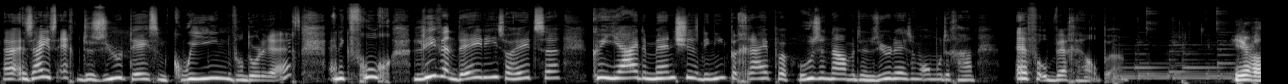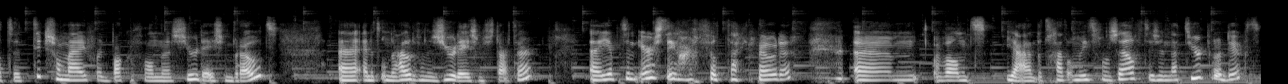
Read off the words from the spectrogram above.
Eh, en zij is echt de zuurdesem queen van Dordrecht. En ik vroeg, Lief en Daddy, zo heet ze. Kun jij de mensen die niet begrijpen hoe ze nou met hun zuurdesem om moeten gaan, even op weg helpen? Hier wat eh, tips van mij voor het bakken van uh, zuurdesembrood. Uh, en het onderhouden van een zuurdesemstarter. Uh, je hebt ten eerste heel erg veel tijd nodig. Um, want ja, dat gaat om iets vanzelf. Het is een natuurproduct.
